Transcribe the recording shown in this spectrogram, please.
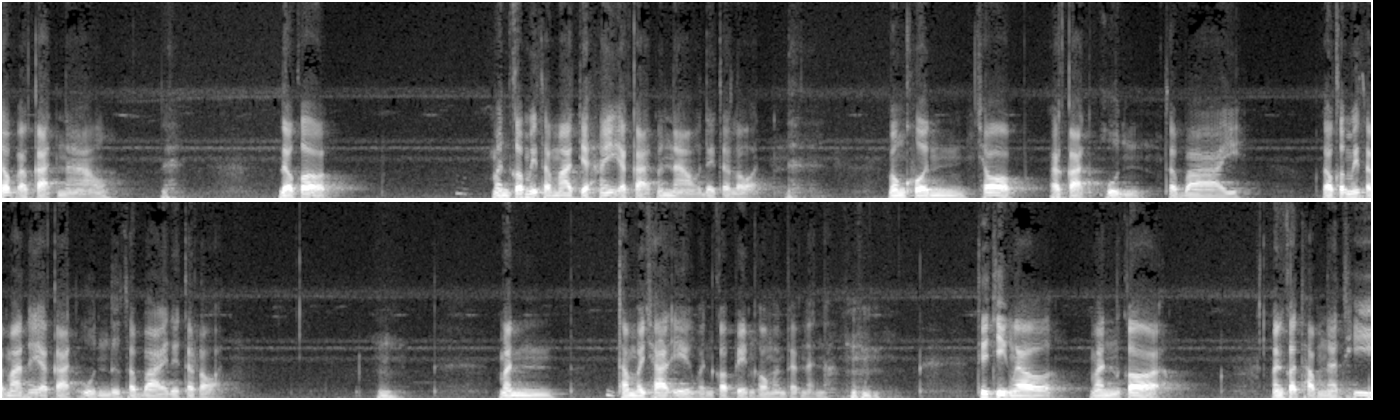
ชอบอากาศหนาวแล้วก็มันก็ไม่สามารถจะให้อากาศมันหนาวได้ตลอด บางคนชอบอากาศอุ่นสบาย เราก็ไม่สามารถให้อากาศอุ่นหรือสบายได้ตลอด อืม มันธรรมชาติเองมันก็เป็นของมันแบบนั้นนะ ที่จริงแล้วมันก็มันก็ทำหน้าที่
